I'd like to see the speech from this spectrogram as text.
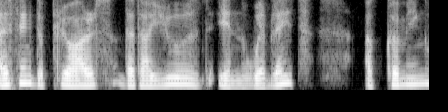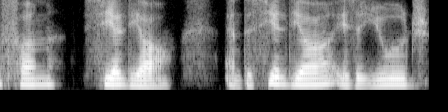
I think the plurals that are used in Weblate are coming from CLDR. And the CLDR is a huge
